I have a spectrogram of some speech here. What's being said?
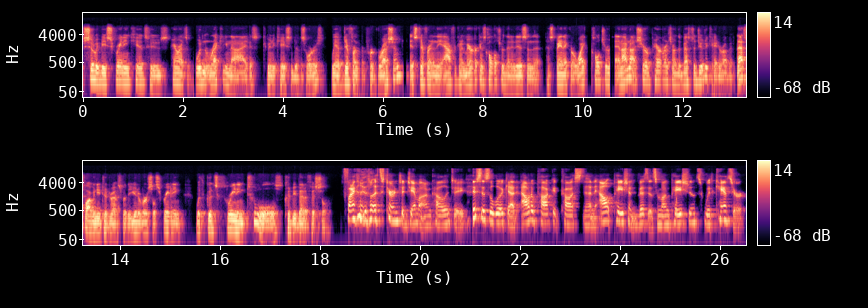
should we be screening kids whose parents wouldn't recognize communication disorders? We have different progression. It's different in the African American culture than it is in the Hispanic or white culture. And I'm not sure parents are the best adjudicator of it. That's why we need to address whether universal screening with good screening tools could be beneficial. Finally, let's turn to JAMA Oncology. This is a look at out of pocket costs and outpatient visits among patients with cancer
